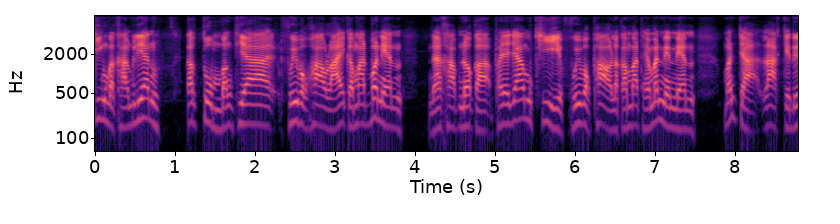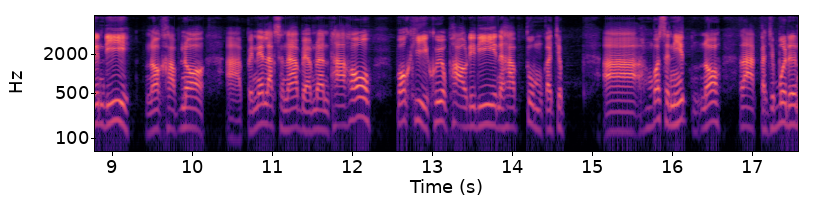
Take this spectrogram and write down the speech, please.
กิ่งบักขามเลี้ยน กับตุ่มบางเทียฟุยบักพร้าวหลายกับมัดบ่แน่นนะครับเนาะก็พยายามขี่ฟุยบักพร้าวแล้วก็มัดให้มันแน่นๆมันจะลากจะเดินดีเนาะครับเนาะอ่าเป็นในลักษณะแบบนั้นถ้าเฮาบ่ขี่คุยบักพร้าวดีๆนะครับ ตุ่มก็จะอ่าบ่สนิทเนาะลากก็จะบ่เดิน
